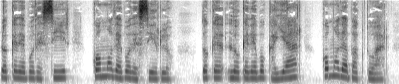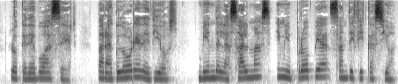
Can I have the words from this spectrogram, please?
lo que debo decir, cómo debo decirlo, lo que, lo que debo callar, cómo debo actuar lo que debo hacer, para gloria de Dios, bien de las almas y mi propia santificación.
